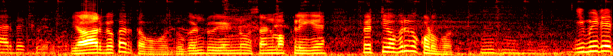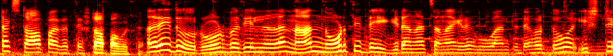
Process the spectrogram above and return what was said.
ಯಾರು ಬೇಕಾದ್ರೆ ಯಾರು ಬೇಕಾದ್ರೂ ತಗೋಬೋದು. ಗಂಡು ಹೆಣ್ಣು ಸಣ್ಣ ಮಕ್ಕಳಿಗೆ ಪ್ರತಿಯೊಬ್ಬರಿಗೂ ಕೊಡ್ಬೋದು. ಇಮಿಡಿಯೇಟ್ ಆಗಿ ಸ್ಟಾಪ್ ಆಗುತ್ತೆ. ಸ್ಟಾಪ್ ಆಗುತ್ತೆ. ಅಂದ್ರೆ ಇದು ರೋಡ್ ಬದಿಯಲ್ಲೆಲ್ಲ ನಾನ್ ನೋಡ್ತಿದ್ದೆ ಈ ಗಿಡನ ಚೆನ್ನಾಗಿದೆ ಹೂವು ಅಂತಿದ್ದೆ. ಹೊರತು ಇಷ್ಟು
